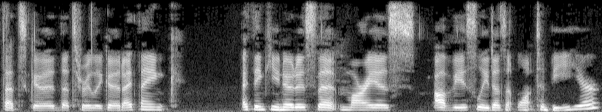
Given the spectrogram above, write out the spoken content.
That's good. That's really good. I think I think you notice that Marius obviously doesn't want to be here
